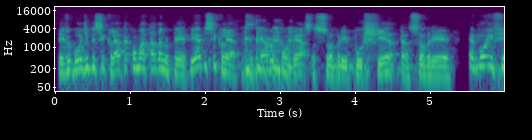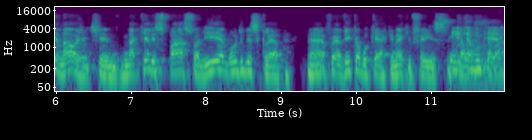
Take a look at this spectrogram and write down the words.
Teve gol de bicicleta com matada no peito. E é bicicleta. Não quero conversa sobre puxeta, sobre. É gol em final, gente. Naquele espaço ali é gol de bicicleta. É, foi a Vicky Albuquerque, né, que fez Sim, aquela, aquela,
